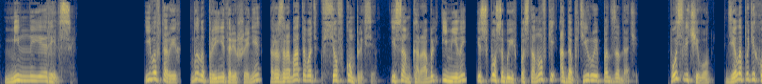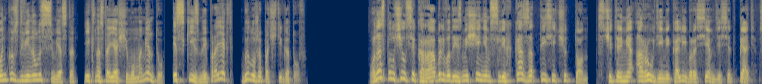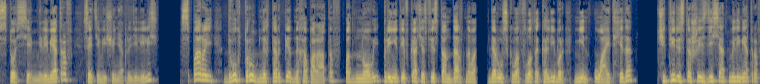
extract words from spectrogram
«минные рельсы». И, во-вторых, было принято решение разрабатывать все в комплексе, и сам корабль, и мины, и способы их постановки, адаптируя под задачи. После чего дело потихоньку сдвинулось с места, и к настоящему моменту эскизный проект был уже почти готов. У нас получился корабль водоизмещением слегка за тысячу тонн с четырьмя орудиями калибра 75-107 мм, с этим еще не определились, с парой двухтрубных торпедных аппаратов под новый, принятый в качестве стандартного для русского флота калибр мин Уайтхеда 460 мм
